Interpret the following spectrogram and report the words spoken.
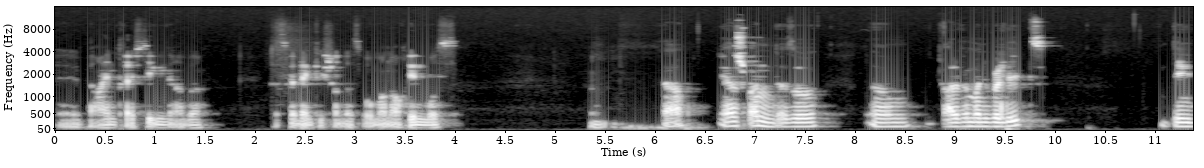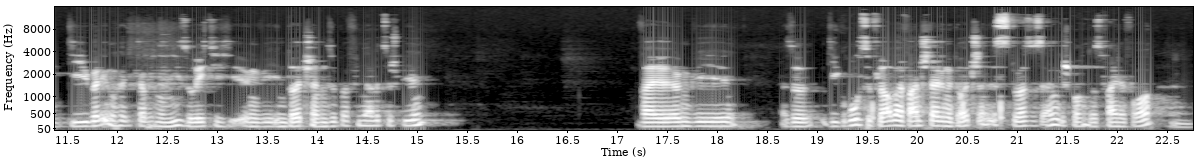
äh, beeinträchtigen, aber das wäre, denke ich, schon das, wo man auch hin muss. Ja, ja, ist spannend. Also ähm, gerade wenn man überlegt, die, die Überlegung hatte ich, glaube ich, noch nie so richtig, irgendwie in Deutschland ein Superfinale zu spielen. Weil irgendwie, also die große Floorball-Veranstaltung in Deutschland ist, du hast es angesprochen, das Final Four. Mhm.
